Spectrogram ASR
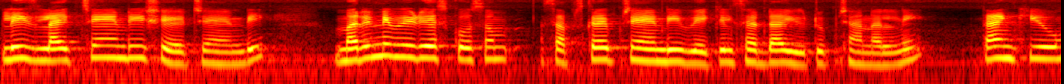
ప్లీజ్ లైక్ చేయండి షేర్ చేయండి. మరిన్ని వీడియోస్ కోసం సబ్స్క్రైబ్ చేయండి వెహికల్స్ అడ్డా యూట్యూబ్ ఛానల్ని. Thank you.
